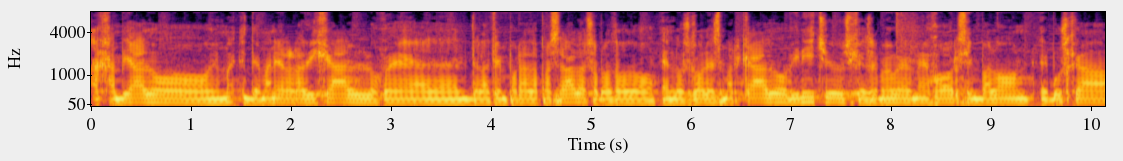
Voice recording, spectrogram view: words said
ha cambiado de manera radical lo que eh, de la temporada pasada, sobre todo en los goles marcados, Vinicius que se mueve mejor sin balón, busca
